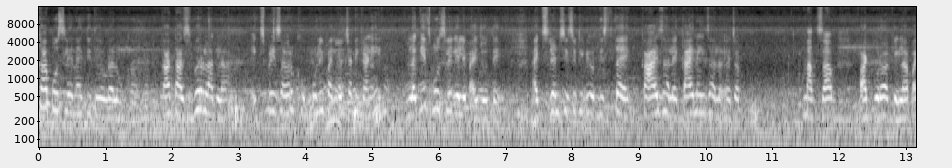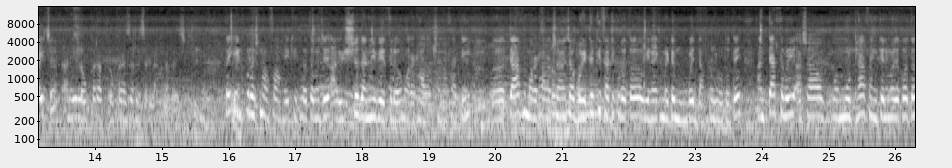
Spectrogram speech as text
का पोचले नाही तिथे एवढ्या लवकर? का तासभर लागला? एक्सप्रेसवर खोपोली पनवेलच्या ठिकाणी लगेच पोचले गेले पाहिजे होते. ॲक्सिडेंट सी सी टी व्हीवर दिसतंय काय झालंय काय नाही झालं याच्यात मागचा पाठपुरावा केला पाहिजे आणि लवकरात लवकर याचा रिझल्ट लागला पाहिजे. तर एक प्रश्न असा आहे की खरं तर म्हणजे आयुष्य त्यांनी वेचलं मराठा आरक्षणासाठी. अं, त्याच मराठा आरक्षणाच्या बैठकीसाठी खरं तर विनायक मेटे मुंबईत दाखल होत होते. आणि त्याच वेळी अशा मोठ्या संख्येने म्हणजे खरं तर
